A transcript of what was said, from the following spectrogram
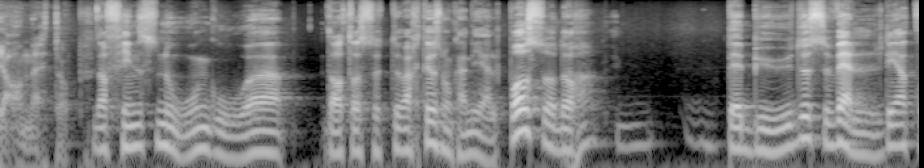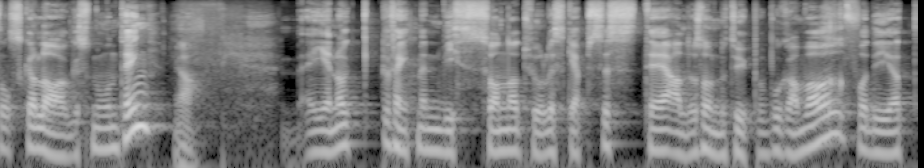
Ja, nettopp. Det fins noen gode datastøtteverktøy som kan hjelpe oss, og det bebudes veldig at det skal lages noen ting. Ja. Jeg er nok befengt med en viss sånn naturlig skepsis til alle sånne typer programvarer, fordi at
